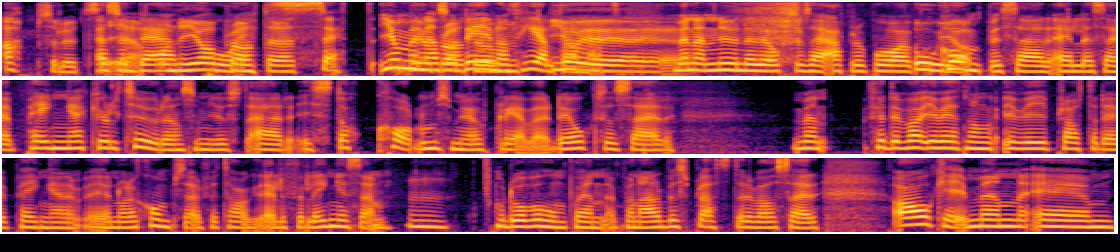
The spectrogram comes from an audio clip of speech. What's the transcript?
absolut säga. Alltså det är och när jag på pratar ett att, sätt. Jo men alltså det är om- något helt Jo, annat. ja, ja, ja, ja. Men nu när det också så här, apropå Oh, ja. kompisar eller så här, pengakulturen som just är i Stockholm som jag upplever. Det är också så här, men för det var, jag vet någon, vi pratade pengar med några kompisar för ett tag, eller för länge sedan. Mm. Och då var hon på en, på en arbetsplats där det var så här, ja okej men ehm,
